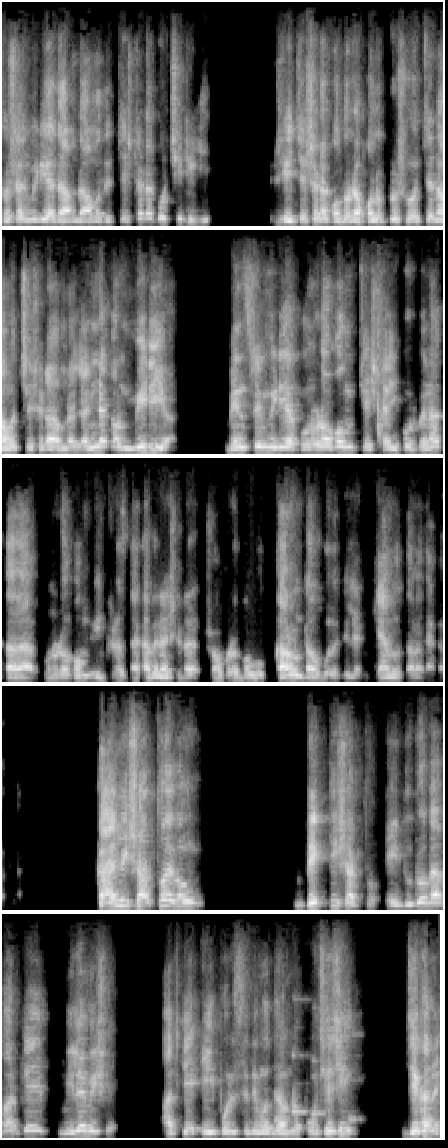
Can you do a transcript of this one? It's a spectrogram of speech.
সোশ্যাল মিডিয়াতে আমরা আমাদের চেষ্টাটা করছি ঠিকই। সেই চেষ্টাটা কতটা ফলপ্রসূ হচ্ছে, না হচ্ছে সেটা আমরা জানি না। কারণ মিডিয়া মেন স্ট্রিম মিডিয়া কোনো রকম চেষ্টাই করবে না। তারা কোনো রকম ইন্টারেস্ট দেখাবে না। সেটা বাবু কারণটাও বলে দিলেন, কেন তারা দেখাবে না? কায়েমি স্বার্থ এবং ব্যক্তি স্বার্থ, এই দুটো ব্যাপারকে মিলেমিশে আজকে এই পরিস্থিতির মধ্যে আমরা পৌঁছেছি, যেখানে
